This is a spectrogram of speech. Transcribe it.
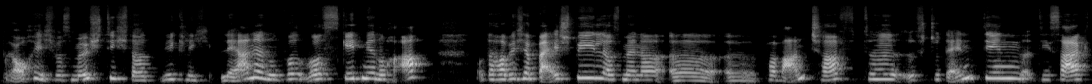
brauche ich, was möchte ich da wirklich lernen und was, was geht mir noch ab. Und da habe ich ein Beispiel aus meiner äh, äh Verwandtschaft, äh, Studentin, die sagt,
